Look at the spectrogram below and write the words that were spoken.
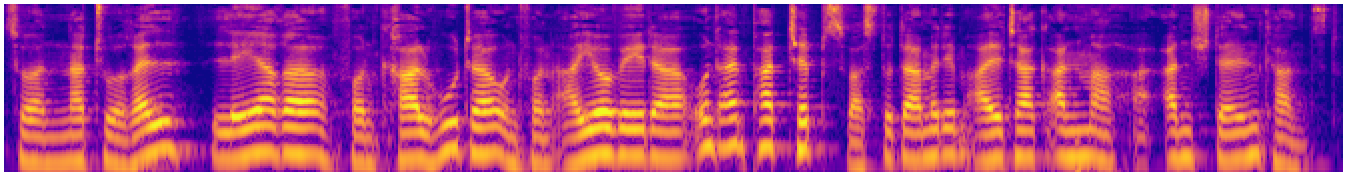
zur Naturell-Lehre von Karl Hutter und von Ayurveda und ein paar Tipps, was du damit im Alltag anstellen kannst.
